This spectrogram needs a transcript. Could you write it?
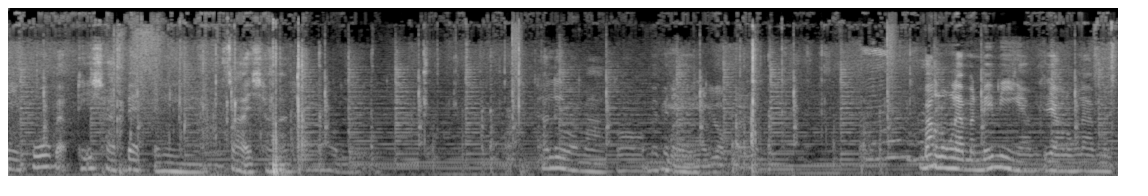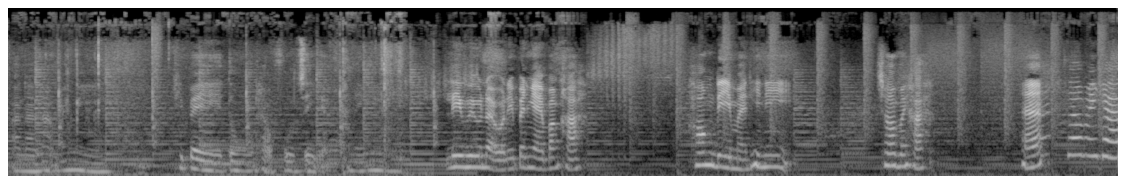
มีพวกแบบที่ชาร์จแบตอะไรอย่างเงี้ยสายชาร์จทั้งหมดเลย ถ้าลืมเอามาก็ไม่เป็นเหมืไรอนที่เราไปบางโรงแรมมันไม่มีไงอย่างโรงแรมมันอันนั้นอะไม่มี ที่ไปตรงแถวฟูจิอะอันนี้มี รีวิวหน่อยวันนี้เป็นไงบ้างคะ ห้องดีไหมที่นี่ ชอบไหมคะ ฮะ ชอบไหมคะ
